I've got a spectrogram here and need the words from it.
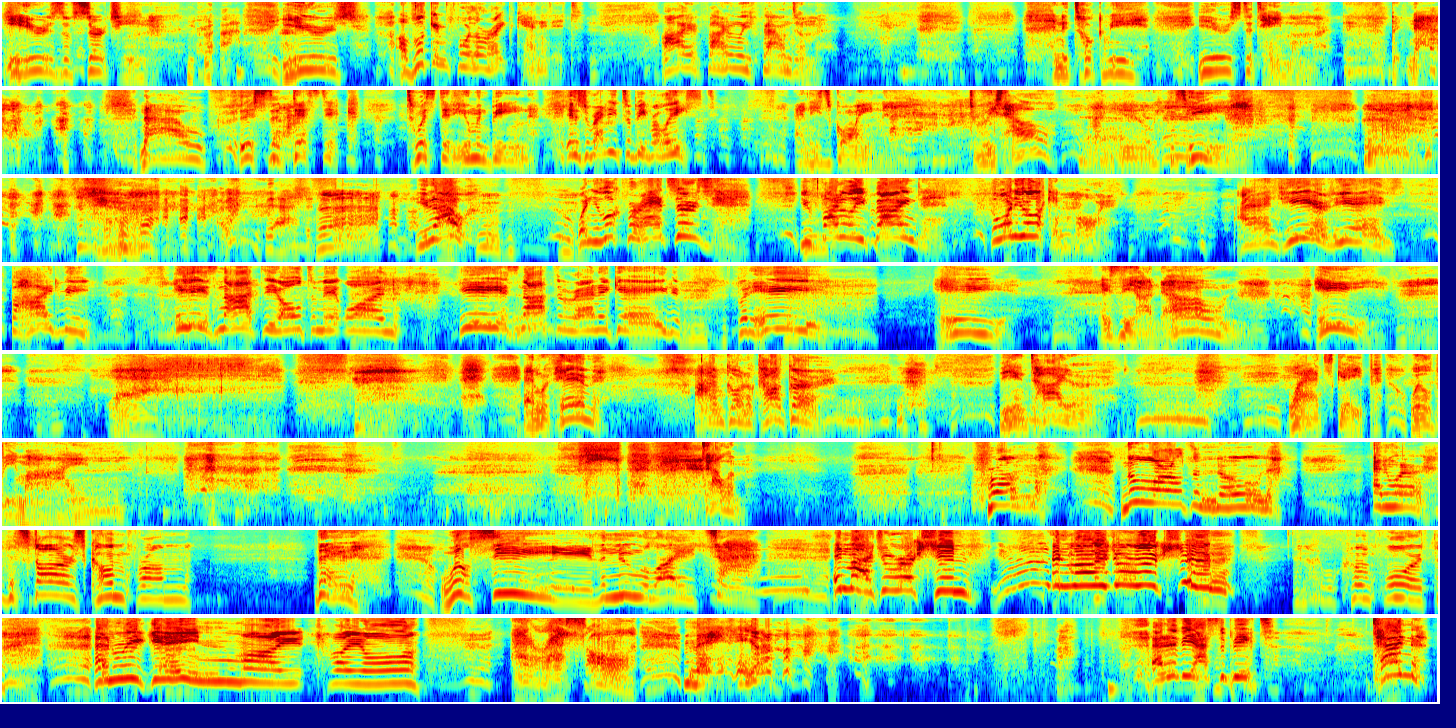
Years of searching. Years of looking for the right candidate. I finally found him. And it took me years to tame him. But now, now, this sadistic, twisted human being is ready to be released. And he's going to release hell on you because he. you know, when you look for answers, you finally find the one you're looking for. And here he is, behind me. He is not the ultimate one. He is not the renegade. But he. He is the unknown. He. And with him, I'm gonna conquer the entire landscape will be mine. Tell him. From the world's unknown and where the stars come from, they will see the new light uh, in my direction. Yes. In my direction. And I will come forth and regain my title at WrestleMania. And if he has to beat 10,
